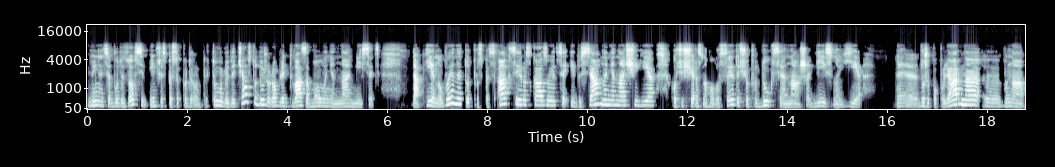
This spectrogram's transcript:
Зміниться буде зовсім інший список подарунків. Тому люди часто дуже роблять два замовлення на місяць. Так, є новини, тут про спецакції розказується, і досягнення наші є. Хочу ще раз наголосити, що продукція наша дійсно є дуже популярна, е, вона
